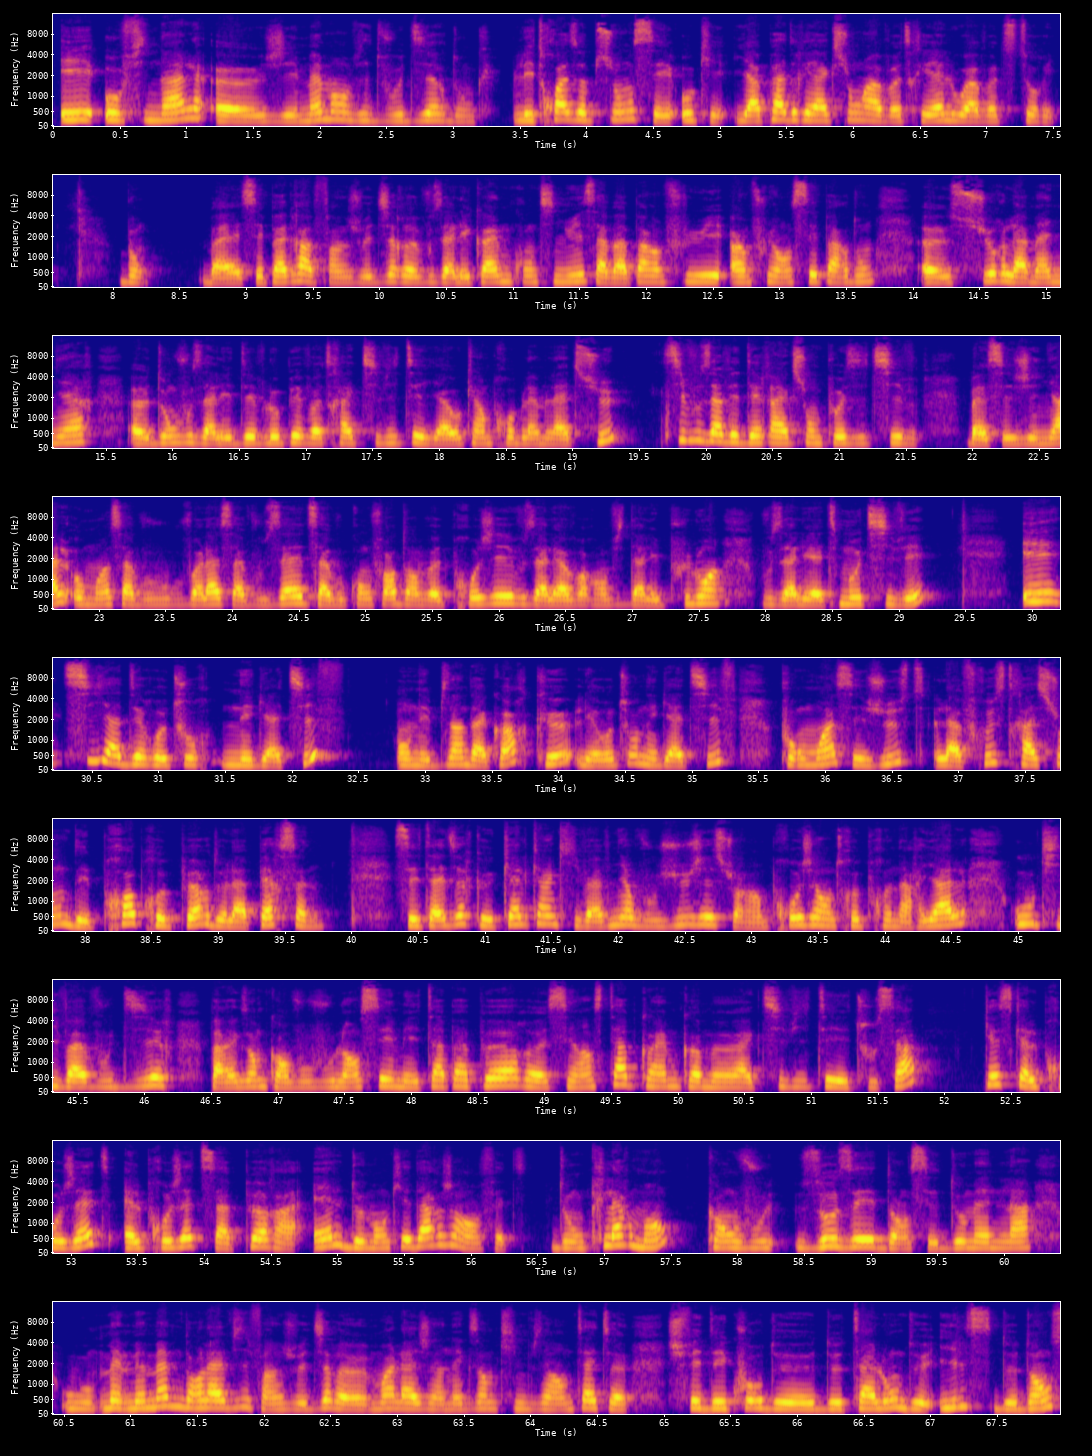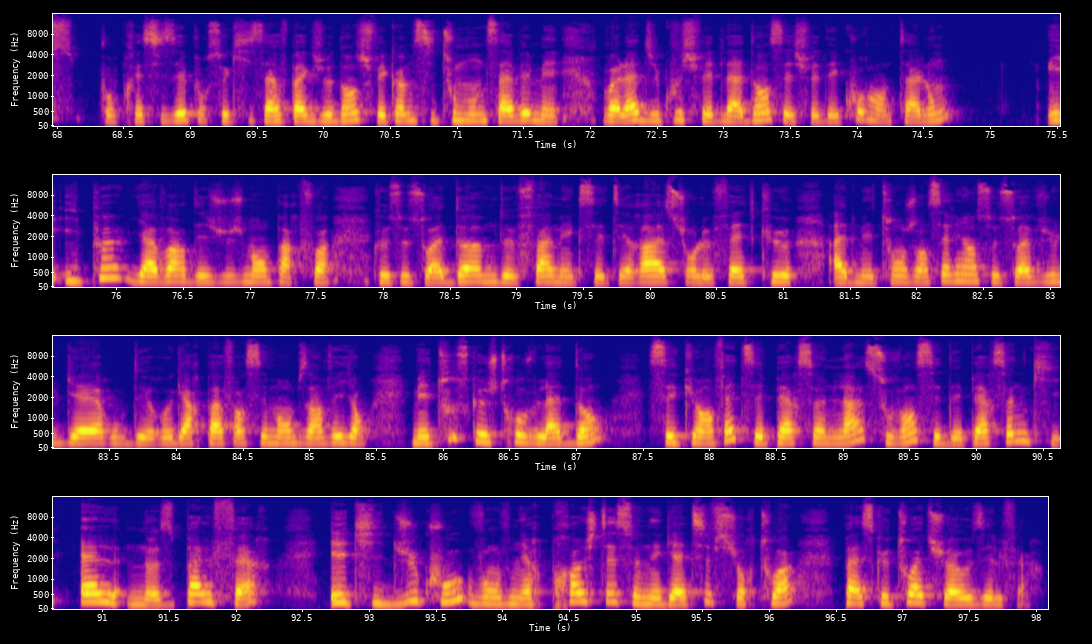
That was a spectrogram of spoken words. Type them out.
Et au final, euh, j'ai même envie de vous dire donc les trois options c'est ok, il n'y a pas de réaction à votre réel ou à votre story. Bon, bah c'est pas grave. Enfin, je veux dire, vous allez quand même continuer. Ça va pas influer, influencer, pardon, euh, sur la manière euh, dont vous allez développer votre activité. Il y a aucun problème là-dessus. Si vous avez des réactions positives, bah c'est génial. Au moins ça vous, voilà, ça vous aide, ça vous conforte dans votre projet. Vous allez avoir envie d'aller plus loin. Vous allez être motivé. Et s'il y a des retours négatifs, on est bien d'accord que les retours négatifs, pour moi, c'est juste la frustration des propres peurs de la personne. C'est-à-dire que quelqu'un qui va venir vous juger sur un projet entrepreneurial ou qui va vous dire, par exemple, quand vous vous lancez, mais t'as pas peur, euh, c'est instable quand même comme euh, activité et tout ça, qu'est-ce qu'elle projette? Elle projette sa peur à elle de manquer d'argent en fait. Donc clairement, quand vous osez dans ces domaines-là, ou même, même dans la vie, enfin je veux dire, euh, moi là j'ai un exemple qui me vient en tête, euh, je fais des cours de, de talons, de heels, de danse, pour préciser, pour ceux qui savent pas que je danse, je fais comme si tout le monde savait, mais voilà, du coup je fais de la danse et je fais des cours en talons. Et il peut y avoir des jugements parfois, que ce soit d'hommes, de femmes, etc., sur le fait que, admettons, j'en sais rien, ce soit vulgaire ou des regards pas forcément bienveillants. Mais tout ce que je trouve là-dedans, c'est que en fait ces personnes-là, souvent c'est des personnes qui elles n'osent pas le faire et qui du coup vont venir projeter ce négatif sur toi parce que toi tu as osé le faire.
